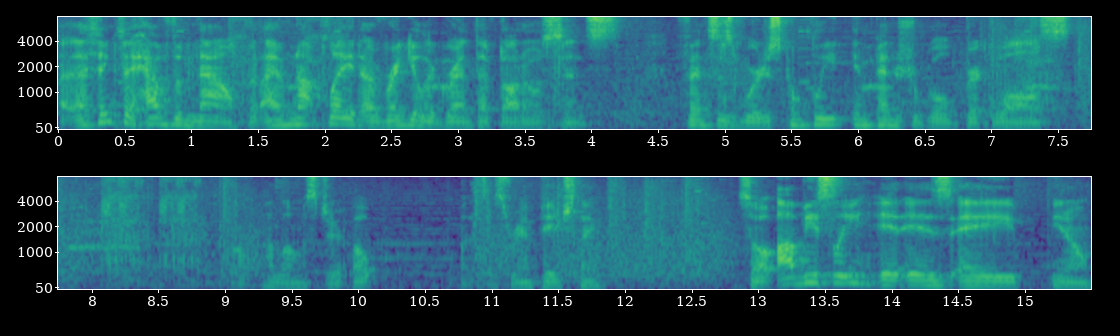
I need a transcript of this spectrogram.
I think they have them now, but I have not played a regular Grand Theft Auto since fences were just complete impenetrable brick walls. Oh, hello, Mr. Oh, what's this rampage thing? So obviously it is a, you know,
